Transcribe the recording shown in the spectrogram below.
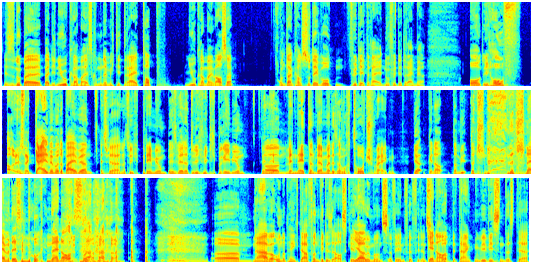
Das ist nur bei, bei den Newcomer. Es kommen nämlich die drei Top-Newcomer im Außer. Und dann kannst du die voten für die drei, nur für die drei mehr. Und ich hoffe, aber das wäre geil, wenn wir dabei wären. Es wäre natürlich Premium. Es wäre natürlich wirklich Premium. Wenn, Ähm, nicht, wenn nicht, dann werden wir das einfach totschweigen. Ja, genau. Dann, dann schneiden wir das im Nachhinein aus. ähm, Na, aber unabhängig davon, wie das ausgeht, Ja. wollen wir uns auf jeden Fall für den Genau. Support bedanken. Wir wissen, dass der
